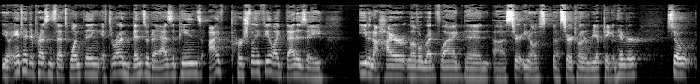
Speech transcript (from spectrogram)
you know antidepressants, that's one thing. If they're on benzodiazepines, I personally feel like that is a even a higher level red flag than uh, ser- you know serotonin reuptake inhibitor. So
